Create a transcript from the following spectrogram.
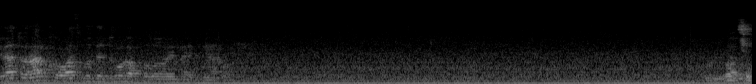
9 ранку у вас буде друга половина дня. в 20,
